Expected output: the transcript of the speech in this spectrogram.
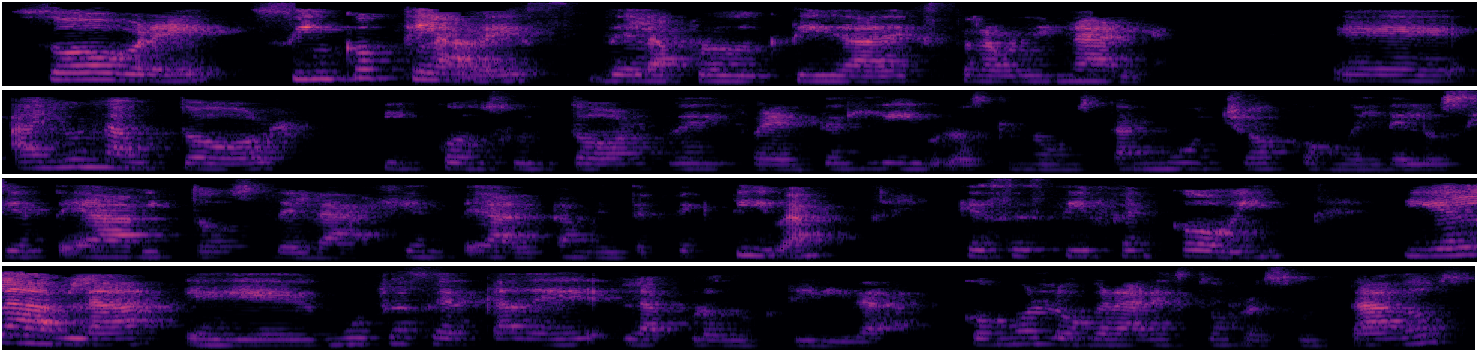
sobre cinco claves de la productividad extraordinaria. Eh, hay un autor y consultor de diferentes libros que me gustan mucho, como el de los siete hábitos de la gente altamente efectiva, que es Stephen Covey, y él habla eh, mucho acerca de la productividad, cómo lograr estos resultados,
